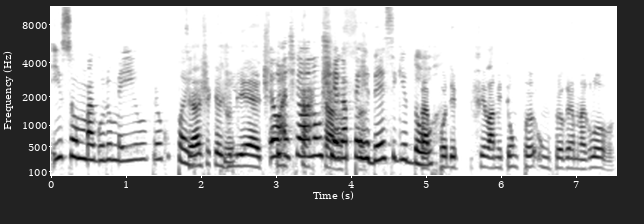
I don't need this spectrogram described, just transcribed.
Isso é um bagulho meio preocupante. Você acha que a Juliette Eu acho que ela não chega a perder pra seguidor. poder, sei lá, meter um, um programa na Globo?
